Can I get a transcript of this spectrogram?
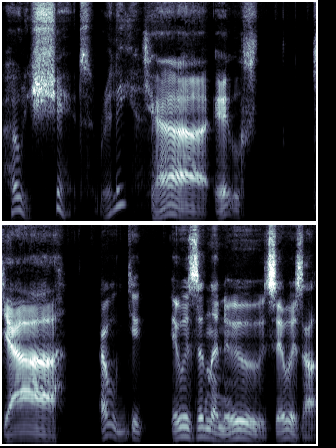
Holy shit! Really? Yeah, it was. Yeah, oh, it was in the news. It was a,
